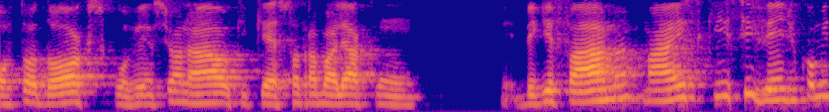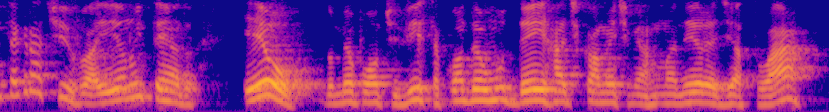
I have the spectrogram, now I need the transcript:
ortodoxo, convencional, que quer só trabalhar com Big Pharma, mas que se vende como integrativo. Aí eu não entendo. Eu, do meu ponto de vista, quando eu mudei radicalmente minha maneira de atuar,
